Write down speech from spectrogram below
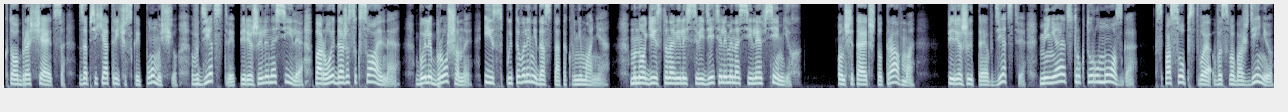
кто обращается за психиатрической помощью, в детстве пережили насилие, порой даже сексуальное, были брошены и испытывали недостаток внимания. Многие становились свидетелями насилия в семьях. Он считает, что травма — пережитое в детстве, меняет структуру мозга, способствуя высвобождению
